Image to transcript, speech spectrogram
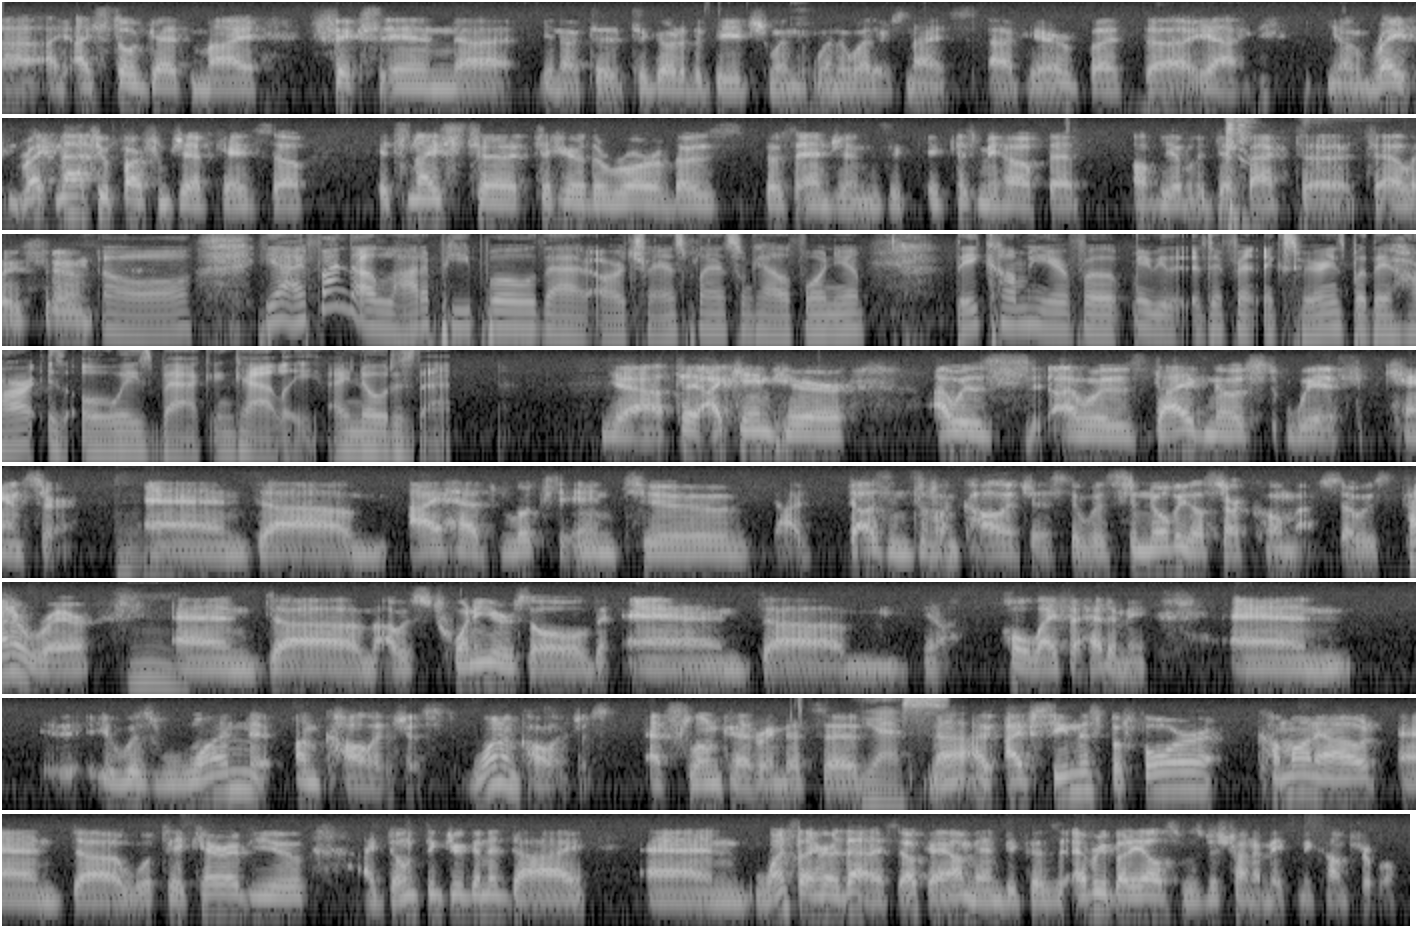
I, I still get my fix in, uh, you know, to, to go to the beach when, when the weather's nice out here. But uh, yeah, you know, right, right, not too far from JFK. So it's nice to, to hear the roar of those, those engines. It, it gives me hope that I'll be able to get back to, to LA soon. Oh, yeah. I find that a lot of people that are transplants from California, they come here for maybe a different experience, but their heart is always back in Cali. I noticed that. Yeah, I'll tell you, I came here. I was I was diagnosed with cancer, and um, I had looked into uh, dozens of oncologists. It was synovial sarcoma, so it was kind of rare. And um, I was 20 years old, and um, you know, whole life ahead of me, and it was one oncologist, one oncologist at Sloan Kettering that said, Yes. Nah, I, I've seen this before. Come on out and uh, we'll take care of you. I don't think you're going to die. And once I heard that, I said, okay, I'm in because everybody else was just trying to make me comfortable.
